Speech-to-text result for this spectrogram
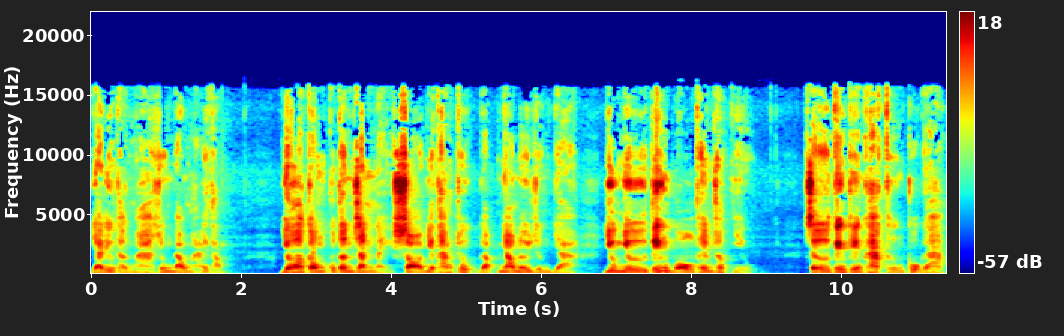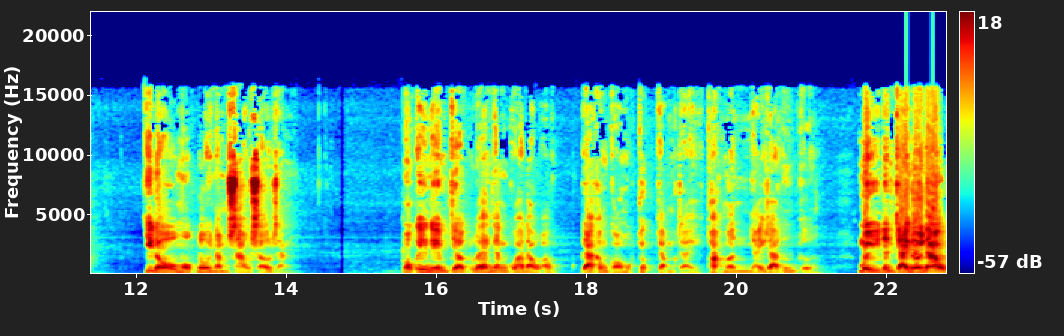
Giả điểu thần ma rúng động hải thầm. Gió công của tên danh này so với tháng trước gặp nhau nơi rừng già dường như tiến bộ thêm rất nhiều. Sự tiến triển khác thường của gã chỉ độ một đôi năm sau sợ rằng. Một ý niệm chợt lóe nhanh qua đầu óc, gã không còn một chút chậm trễ, thoát mình nhảy ra hướng cửa. Mì định chạy nơi nào?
